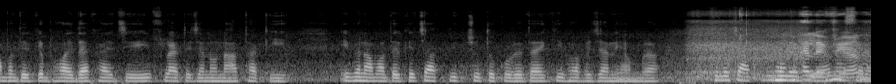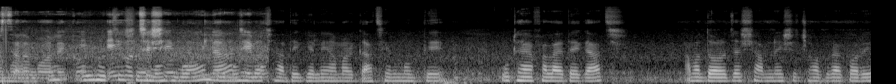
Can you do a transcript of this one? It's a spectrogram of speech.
আমাদেরকে ভয় দেখায় যে এই ফ্ল্যাটে যেন না থাকি। ইভেন আমাদেরকে চাকরিচ্যুত করে দেয়, কীভাবে জানি আমরা চাকরি হলে আসসালামু। আলাইকুম। এই হচ্ছে সেই মহিলা যে ছাদে গেলে আমার গাছের মধ্যে উঠায় ফেলায় দেয় গাছ। আমার দরজার সামনে এসে ঝগড়া করে।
